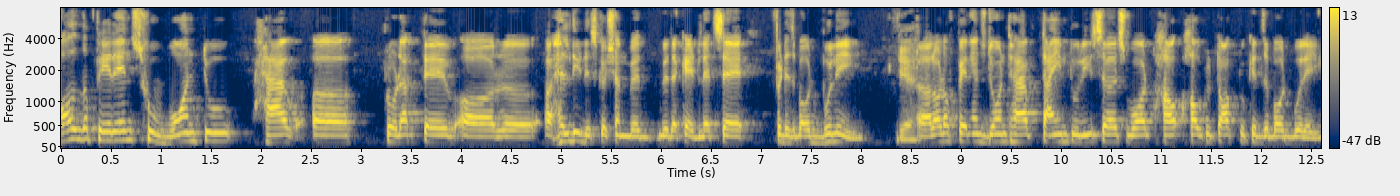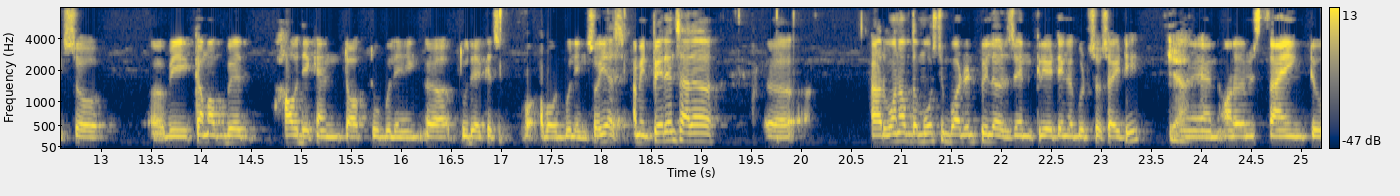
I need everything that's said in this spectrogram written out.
all the parents who want to have a productive or uh, a healthy discussion with with a kid. Let's say if it is about bullying, Yeah. a lot of parents don't have time to research what how, how to talk to kids about bullying so uh, we come up with how they can talk to bullying uh, to their kids about bullying so yes i mean parents are a uh, are one of the most important pillars in creating a good society Yeah. and honor is trying to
